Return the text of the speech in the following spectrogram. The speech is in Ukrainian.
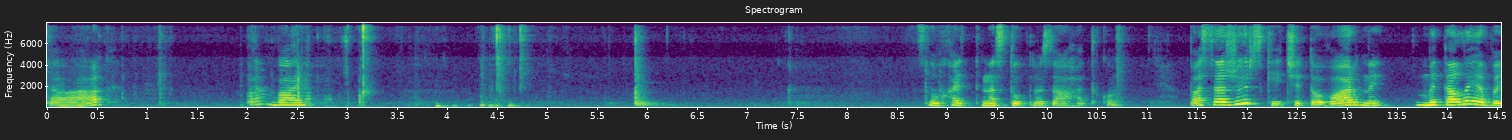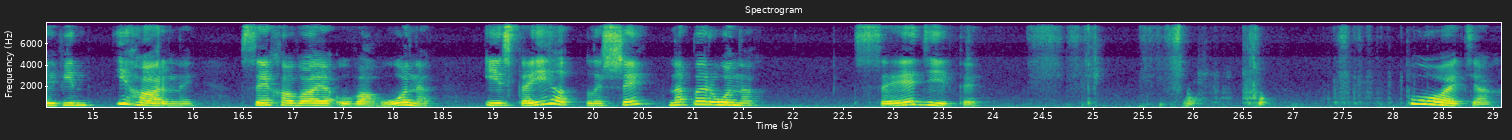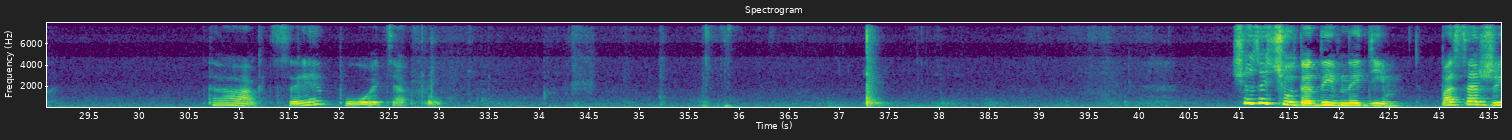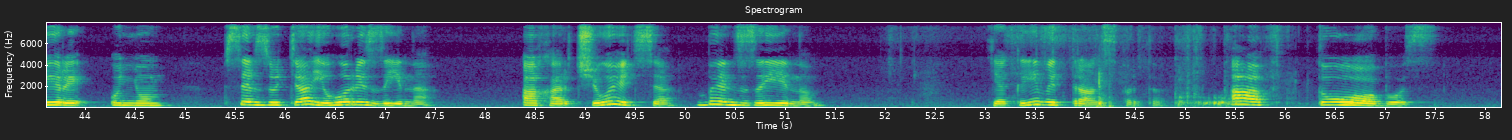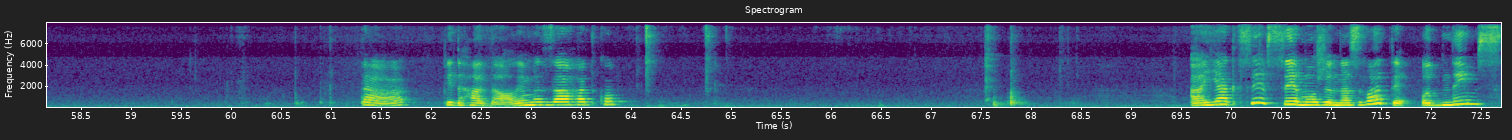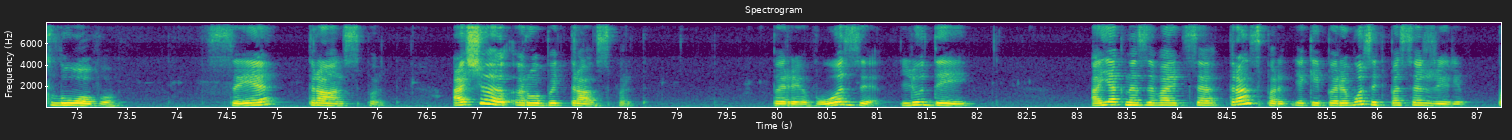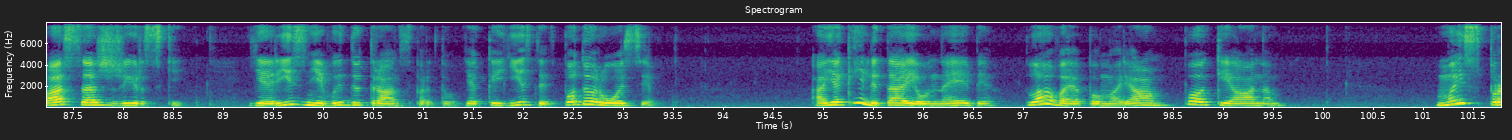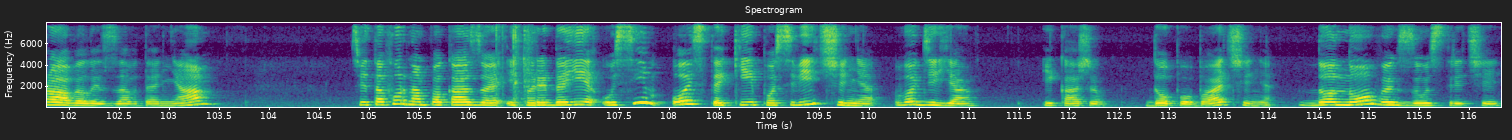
Так. Трамвай. Слухайте наступну загадку. Пасажирський чи товарний, металевий він і гарний, все ховає у вагонах і стає лише на перонах. Це діти. Потяг. Так, це потяг. Що за чудо дивний дім? Пасажири у ньому, все взуття його резина, а харчуються бензином. Який вид транспорту? Автобус. Так, підгадали ми загадку. А як це все може назвати одним словом? Це транспорт. А що робить транспорт? Перевозить людей. А як називається транспорт, який перевозить пасажирів? Пасажирський. Є різні види транспорту, який їздить по дорозі, а який літає у небі, плаває по морям, по океанам. Ми справились з завданням. Світофор нам показує і передає усім ось такі посвідчення водія. І каже: до побачення, до нових зустрічей!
